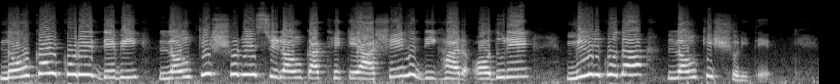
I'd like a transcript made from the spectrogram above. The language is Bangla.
নৌকায় করে দেবী লঙ্কেশ্বরী শ্রীলঙ্কা থেকে আসেন দীঘার অদূরে মিরগোদা লঙ্কেশ্বরীতে।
